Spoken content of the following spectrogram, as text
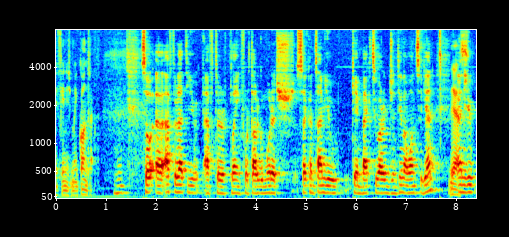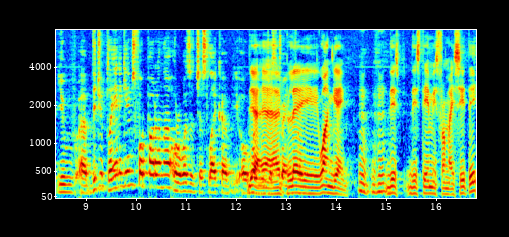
I finished my contract. Mm-hmm. So uh, after that, you after playing for Mureș second time, you came back to Argentina once again. Yes. And you you uh, did you play any games for Paraná or was it just like a? yeah, yeah I play one game. Mm-hmm. This this team is from my city.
